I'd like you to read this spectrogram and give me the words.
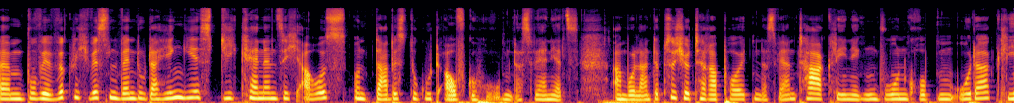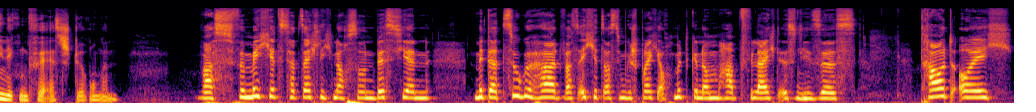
ähm, wo wir wirklich wissen, wenn du da hingehst, die kennen sich aus und da bist du gut aufgehoben. Das wären jetzt ambulante Psychotherapeuten, das wären Tagkliniken, Wohngruppen oder Kliniken für Essstörungen. Was für mich jetzt tatsächlich noch so ein bisschen mit dazugehört, was ich jetzt aus dem Gespräch auch mitgenommen habe, vielleicht ist hm. dieses, traut euch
